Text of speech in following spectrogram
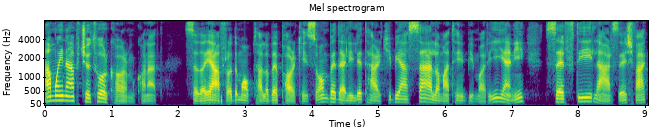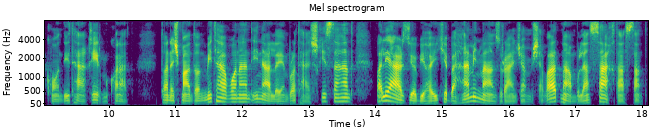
اما این اپ چطور کار میکند؟ صدای افراد مبتلا به پارکینسون به دلیل ترکیبی از سه علامت این بیماری یعنی سفتی، لرزش و کندی تغییر می کند. دانشمندان می توانند این علائم را تشخیص دهند ولی ارزیابی هایی که به همین منظور انجام می شود معمولا سخت هستند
